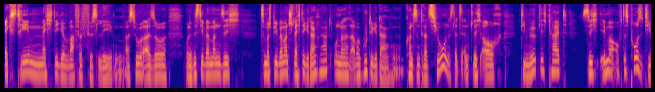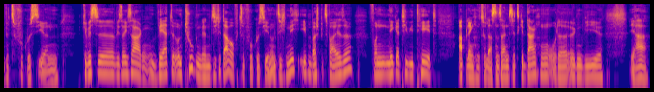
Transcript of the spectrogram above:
extrem mächtige Waffe fürs Leben. Weißt du, also, oder wisst ihr, wenn man sich zum Beispiel, wenn man schlechte Gedanken hat und man hat aber gute Gedanken. Konzentration ist letztendlich auch die Möglichkeit, sich immer auf das Positive zu fokussieren. Gewisse, wie soll ich sagen, Werte und Tugenden, sich darauf zu fokussieren und sich nicht eben beispielsweise von Negativität ablenken zu lassen, seien es jetzt Gedanken oder irgendwie, ja,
